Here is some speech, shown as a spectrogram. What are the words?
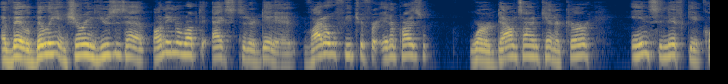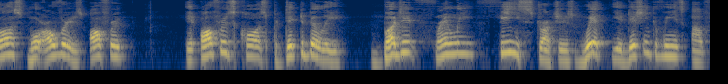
availability, ensuring users have uninterrupted access to their data, a vital feature for enterprise where downtime can occur, insignificant cost. Moreover, it it offers cost predictability, budget-friendly fee structures with the additional convenience of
